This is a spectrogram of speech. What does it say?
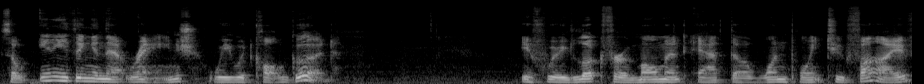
So anything in that range we would call good. If we look for a moment at the 1.25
